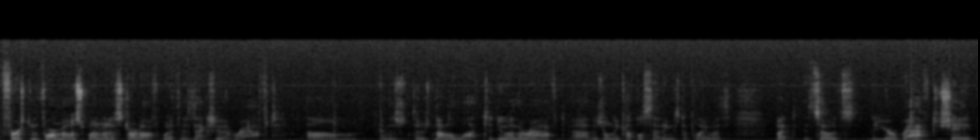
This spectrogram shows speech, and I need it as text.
first and foremost, what I'm going to start off with is actually the raft. Um, and there's there's not a lot to do on the raft. Uh, there's only a couple settings to play with, but so it's your raft shape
